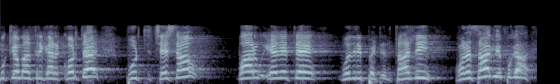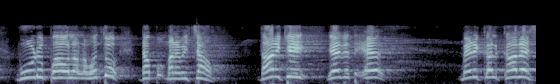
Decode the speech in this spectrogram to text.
ముఖ్యమంత్రి గారు కోరితే పూర్తి చేశాం వారు ఏదైతే వదిలిపెట్టిన దాన్ని కొనసాగింపుగా మూడు పావుల వంతు డబ్బు మనం ఇచ్చాం దానికి ఏదైతే మెడికల్ కాలేజ్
